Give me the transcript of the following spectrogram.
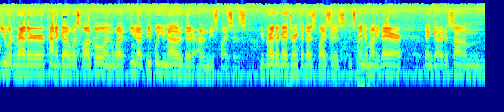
you would rather kind of go what's local and what you know people you know that own these places. You'd rather go drink at those places and spend your money there than go to some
